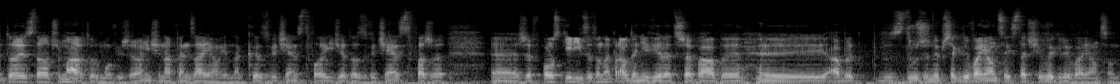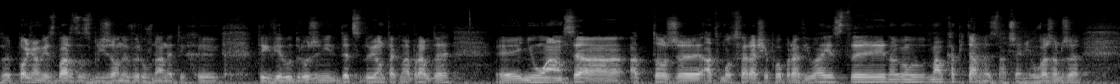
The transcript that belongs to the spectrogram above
to jest to, o czym Artur mówi, że oni się napędzają, jednak zwycięstwo idzie do zwycięstwa, że, e, że w polskiej lidze to naprawdę niewiele trzeba, aby, y, aby z drużyny przegrywającej stać się wygrywającą. Poziom jest bardzo zbliżony, wyrównany tych, tych wielu drużyn i decydują tak naprawdę niuanse, a, a to, że atmosfera się poprawiła jest, no, ma kapitalne znaczenie. Uważam, że E,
